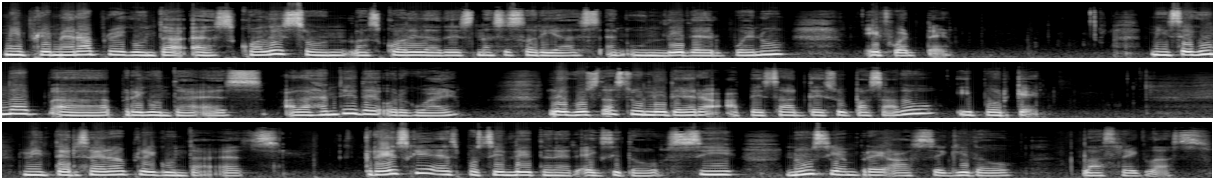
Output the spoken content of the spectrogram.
Mi primera pregunta es cuáles son las cualidades necesarias en un líder bueno y fuerte. Mi segunda uh, pregunta es, a la gente de Uruguay, ¿Le gusta su líder a pesar de su pasado y por qué? Mi tercera pregunta es, ¿crees que es posible tener éxito si no siempre has seguido las reglas?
